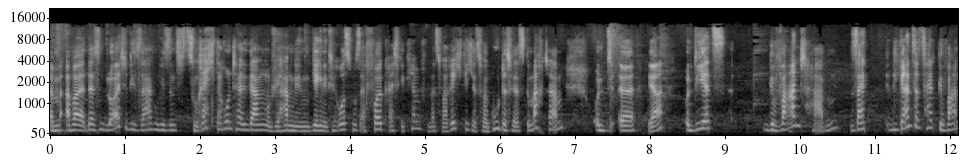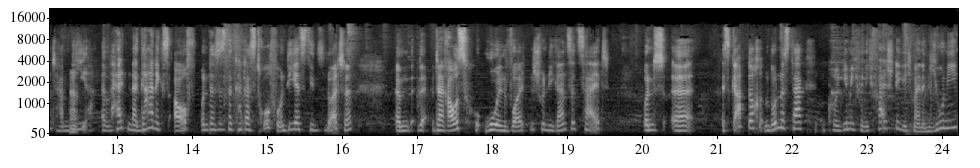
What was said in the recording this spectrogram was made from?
ähm, aber das sind Leute, die sagen, wir sind zu Recht darunter gegangen und wir haben gegen, gegen den Terrorismus erfolgreich gekämpft und das war richtig, es war gut, dass wir das gemacht haben. Und äh, ja, und die jetzt gewarnt haben, seit die ganze Zeit gewarnt haben, ja. die äh, halten da gar nichts auf und das ist eine Katastrophe und die jetzt die Leute ähm, da rausholen wollten schon die ganze Zeit und äh, es gab doch im Bundestag, korrigiere mich, wenn ich falsch liege, ich meine im Juni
